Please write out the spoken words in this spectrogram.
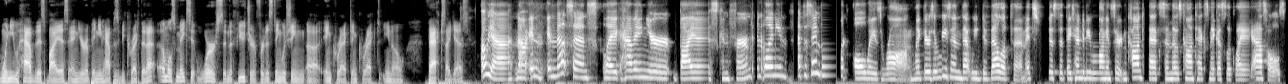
when you have this bias and your opinion happens to be correct, that, almost makes it worse in the future for distinguishing uh, incorrect and correct, you know, facts, I guess. Oh yeah. Now in in that sense, like having your bias confirmed, and well, I mean, at the same point, always wrong. Like there's a reason that we develop them. It's just that they tend to be wrong in certain contexts, and those contexts make us look like assholes.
